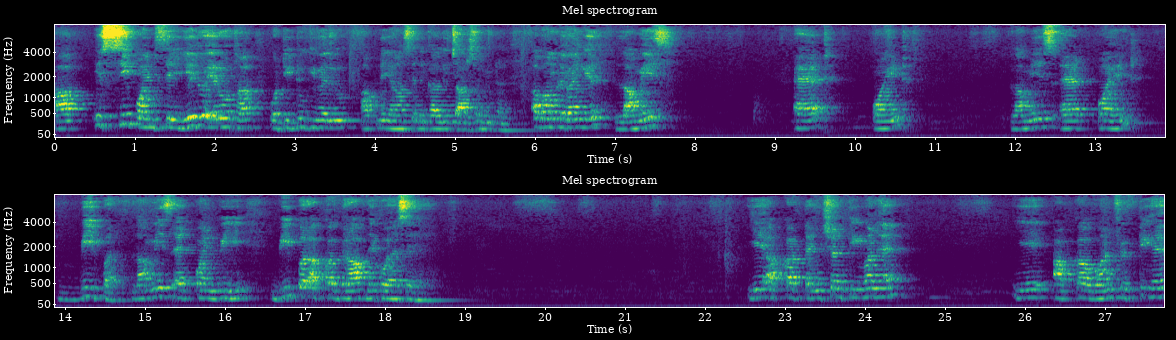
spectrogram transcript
आप इस C पॉइंट से ये जो एरो था, वो T2 की वैल्यू आपने यहाँ से निकाल ली 400 न्यूटन अब हम लगाएँगे Lami's at point Lami's at point B पर. Lami's at point B B पर आपका ग्राफ देखो ऐसे है. ये आपका टेंशन T1 है ये आपका 150 है।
